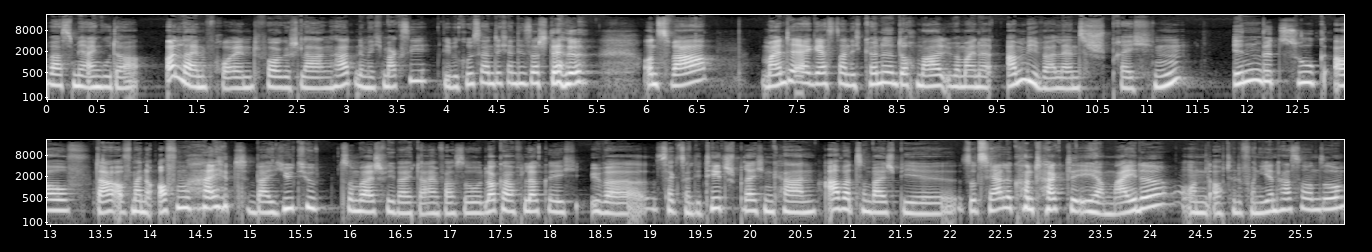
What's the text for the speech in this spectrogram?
was mir ein guter Online-Freund vorgeschlagen hat, nämlich Maxi. Liebe Grüße an dich an dieser Stelle. Und zwar meinte er gestern, ich könne doch mal über meine Ambivalenz sprechen in Bezug auf da auf meine Offenheit bei YouTube zum Beispiel, weil ich da einfach so locker flockig über Sexualität sprechen kann, aber zum Beispiel soziale Kontakte eher meide und auch telefonieren hasse und so.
